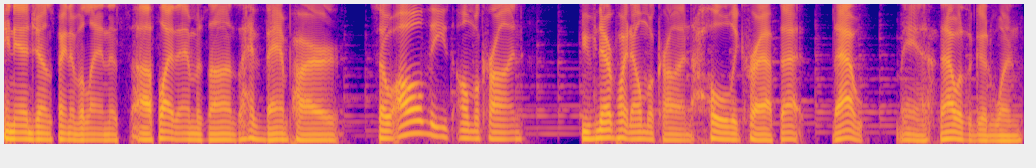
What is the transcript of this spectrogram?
Indiana Jones, Fate of Atlantis, uh, Fly the Amazons. I have Vampire. So all these Omikron. If you've never played Omikron, holy crap, that that man, that was a good one.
